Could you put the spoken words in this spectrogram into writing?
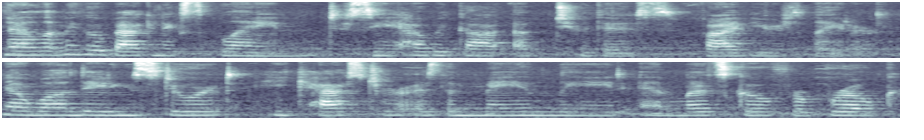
Now let me go back and explain to see how we got up to this five years later. Now while dating Stuart, he cast her as the main lead in Let's Go for Broke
